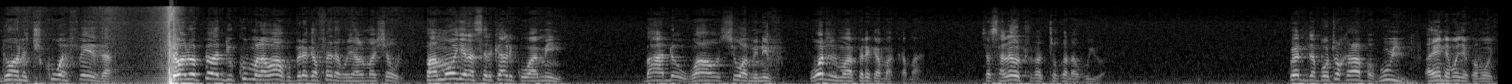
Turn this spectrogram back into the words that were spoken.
ndo wanachukua fedha ndo waliopewa jukumu la wao kupeleka fedha kwenye halmashauri pamoja na serikali kuwaamini. Bado wao si waaminifu wote tumewapeleka mahakamani. Sasa leo tunatoka na huyu kwa tunapotoka hapa huyu aende moja kwa moja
